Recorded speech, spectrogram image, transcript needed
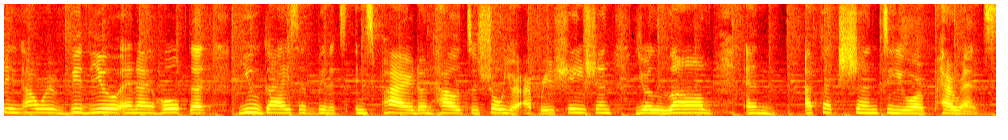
watching our video and I hope that you guys have been inspired on how to show your appreciation, your love, and affection to your parents.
